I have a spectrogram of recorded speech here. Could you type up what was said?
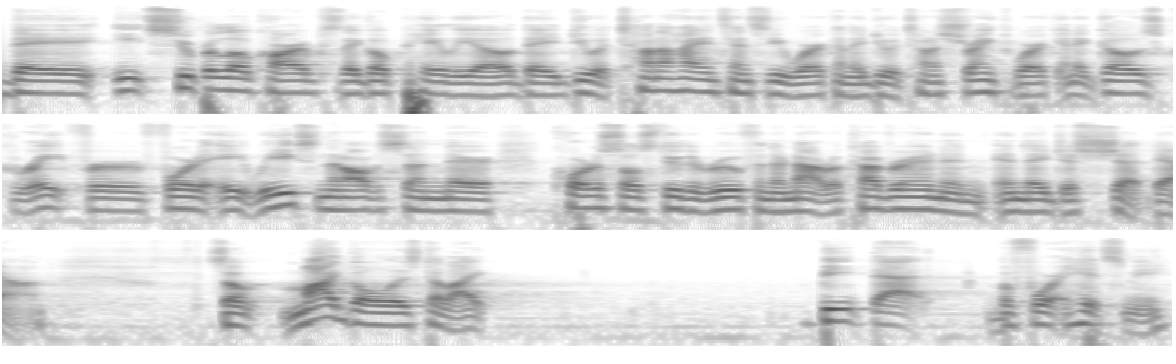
they eat super low carb because they go paleo. They do a ton of high intensity work and they do a ton of strength work, and it goes great for four to eight weeks. And then all of a sudden, their cortisol's through the roof and they're not recovering and, and they just shut down. So, my goal is to like beat that before it hits me.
